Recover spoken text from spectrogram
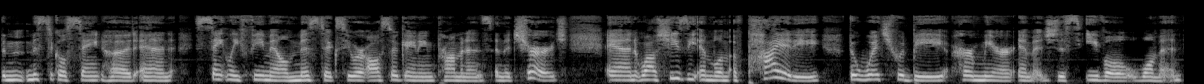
the mystical sainthood and saintly female mystics who are also gaining prominence in the church. And while she's the emblem of piety, the witch would be her mirror image, this evil woman.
